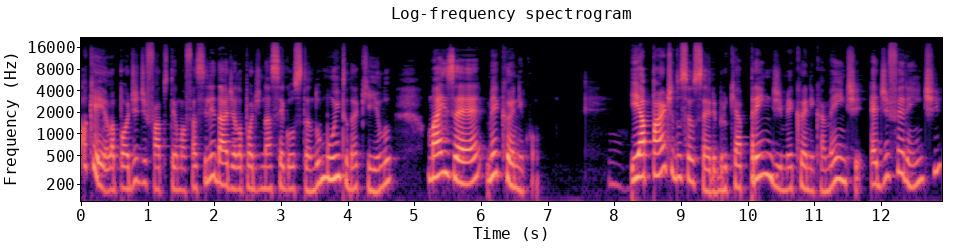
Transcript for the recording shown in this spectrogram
Ok, ela pode de fato ter uma facilidade, ela pode nascer gostando muito daquilo, mas é mecânico. E a parte do seu cérebro que aprende mecanicamente é diferente.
